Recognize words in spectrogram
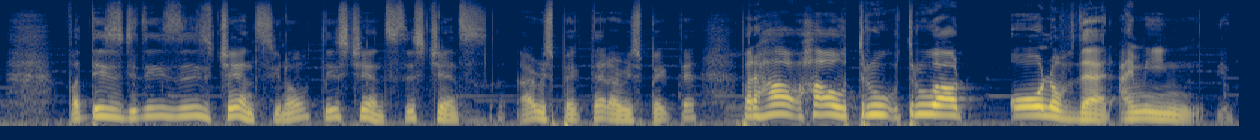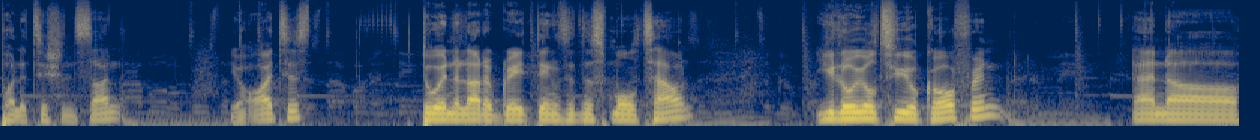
but this this this is chance, you know, this chance, this chance. I respect that. I respect that. But how how through throughout all of that, I mean, politician, son, you're an artist, doing a lot of great things in this small town. You loyal to your girlfriend, and uh,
